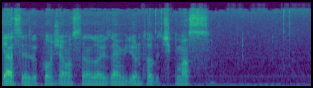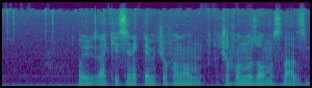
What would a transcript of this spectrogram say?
Gelseniz de konuşamazsınız. O yüzden videonun tadı çıkmaz. O yüzden kesinlikle mikrofon ol mikrofonunuz olması lazım.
